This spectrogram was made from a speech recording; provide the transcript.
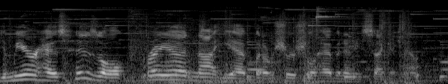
Ymir has his ult. Freya, not yet, but I'm sure she'll have it any second now.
